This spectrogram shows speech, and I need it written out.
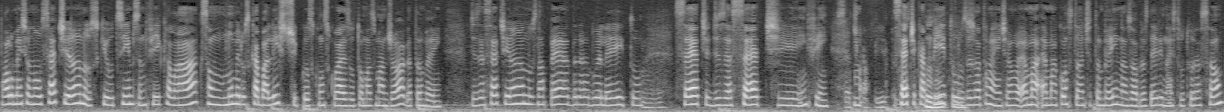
Paulo mencionou os sete anos que o Simpson fica lá, que são números cabalísticos com os quais o Thomas Mann joga também. 17 anos na pedra do eleito, uhum. 7, 17, enfim. Sete capítulos. Sete capítulos, uhum, exatamente. É, é uma, é uma constante também nas obras dele, na estruturação.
